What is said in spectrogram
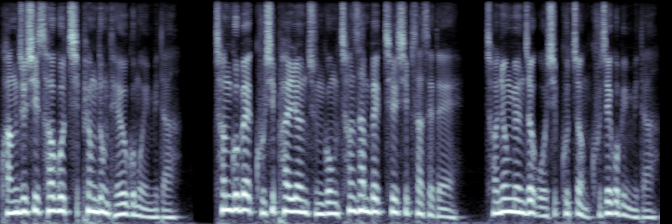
광주시 서구 치평동 대우구모입니다. 1998년 준공 1374세대, 전용 면적 59.9제곱입니다.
